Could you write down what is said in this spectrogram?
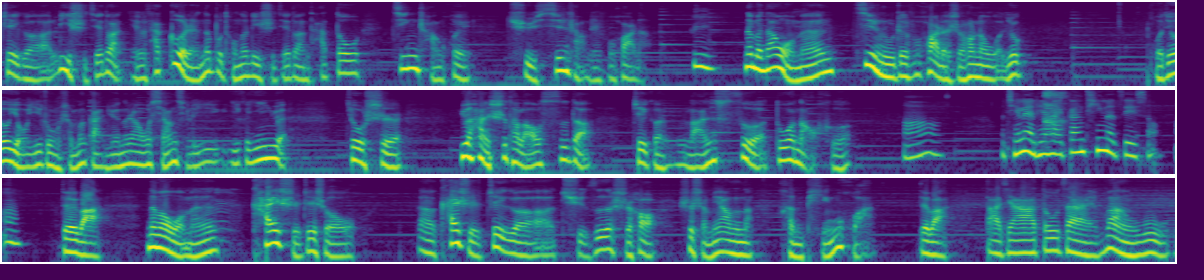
这个历史阶段，也就是他个人的不同的历史阶段，他都经常会去欣赏这幅画的。嗯，那么当我们进入这幅画的时候呢，我就我就有一种什么感觉呢？让我想起了一一个音乐，就是约翰施特劳斯的这个《蓝色多瑙河》。哦，我前两天还刚听了这首，嗯，对吧？那么我们开始这首，呃，开始这个曲子的时候是什么样子呢？很平缓，对吧？大家都在万物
